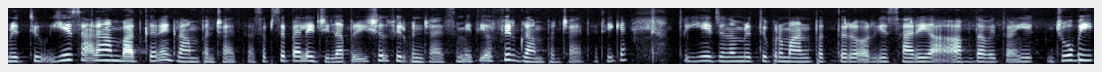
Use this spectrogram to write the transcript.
मृत्यु, ये सारा हम बात करें ग्राम पंचायत का। सबसे पहले जिला परिषद, फिर पंचायत समिति और फिर ग्राम पंचायत है, ठीक है? तो ये जन्म, मृत्यु प्रमाण पत्र और ये सारे आपदा वितरण, ये जो भी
